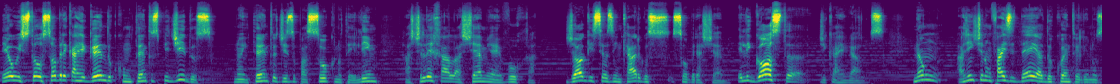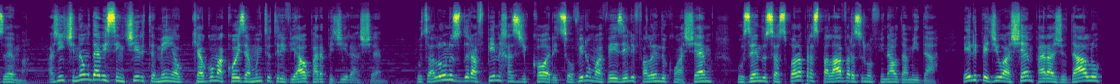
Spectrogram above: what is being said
Eu estou sobrecarregando com tantos pedidos. No entanto, diz o Pasuk no Teilim: Hashlecha Hashem Yaevucha. Jogue seus encargos sobre Hashem. Ele gosta de carregá-los. Não, a gente não faz ideia do quanto ele nos ama. A gente não deve sentir também que alguma coisa é muito trivial para pedir a Hashem. Os alunos do Rav Pinchas de Koritz ouviram uma vez ele falando com Hashem, usando suas próprias palavras no final da Midah. Ele pediu a Hashem para ajudá-lo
